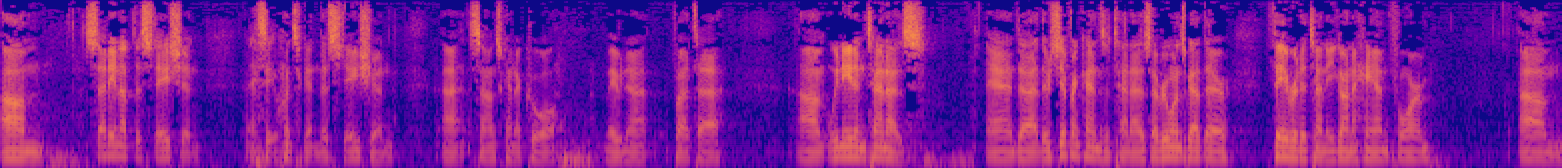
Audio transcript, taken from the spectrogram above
Um, setting up the station. I see once again this station uh, sounds kind of cool. Maybe not, but uh, um, we need antennas, and uh, there's different kinds of antennas. Everyone's got their favorite antenna. You go on a hand form. Um,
